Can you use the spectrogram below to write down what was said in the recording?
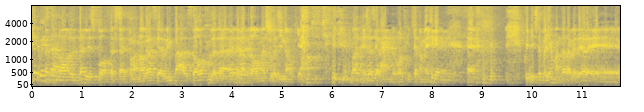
che questa... effettuano belle scuote effettuano, no? grazie al rimbalzo dell'addome sulle ginocchia esagerando chiaramente eh. quindi se vogliamo andare a vedere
